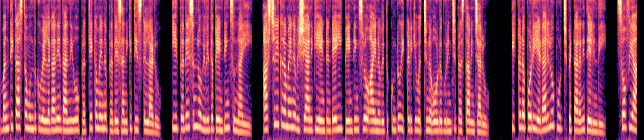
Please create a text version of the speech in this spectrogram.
బంతి కాస్త ముందుకు వెళ్ళగానే దాన్ని ఓ ప్రత్యేకమైన ప్రదేశానికి తీసుకెళ్ళాడు. ఈ ప్రదేశంలో వివిధ పెయింటింగ్స్ ఉన్నాయి. ఆశ్చర్యకరమైన విషయానికి ఏంటంటే ఈ పెయింటింగ్స్లో ఆయన వెతుక్కుంటూ ఇక్కడికి వచ్చిన ఓడ గురించి ప్రస్తావించారు. ఇక్కడ పొడి ఎడారిలో పూడ్చిపెట్టాలని తేలింది. సోఫియా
